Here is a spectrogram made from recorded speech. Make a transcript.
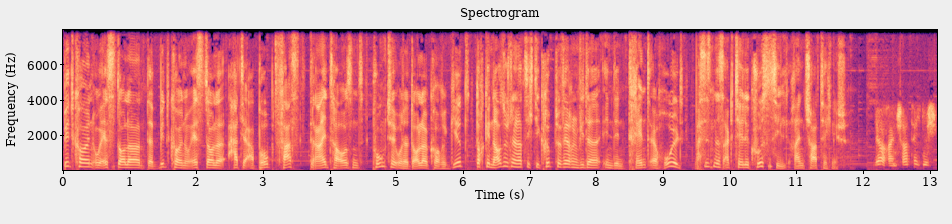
Bitcoin, US-Dollar. Der Bitcoin, US-Dollar hat ja abrupt fast 3000 Punkte oder Dollar korrigiert. Doch genauso schnell hat sich die Kryptowährung wieder in den Trend erholt. Was ist denn das aktuelle Kursziel rein charttechnisch? Ja, rein charttechnisch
